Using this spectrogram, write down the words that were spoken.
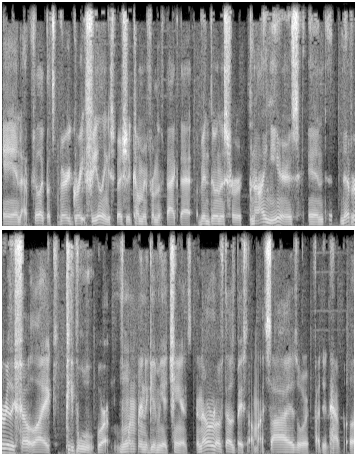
And I feel like that's a very great feeling, especially coming from the fact that I've been doing this for nine years and never really felt like people were wanting to give me a chance. And I don't know if that was based on my size or if I didn't have a,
